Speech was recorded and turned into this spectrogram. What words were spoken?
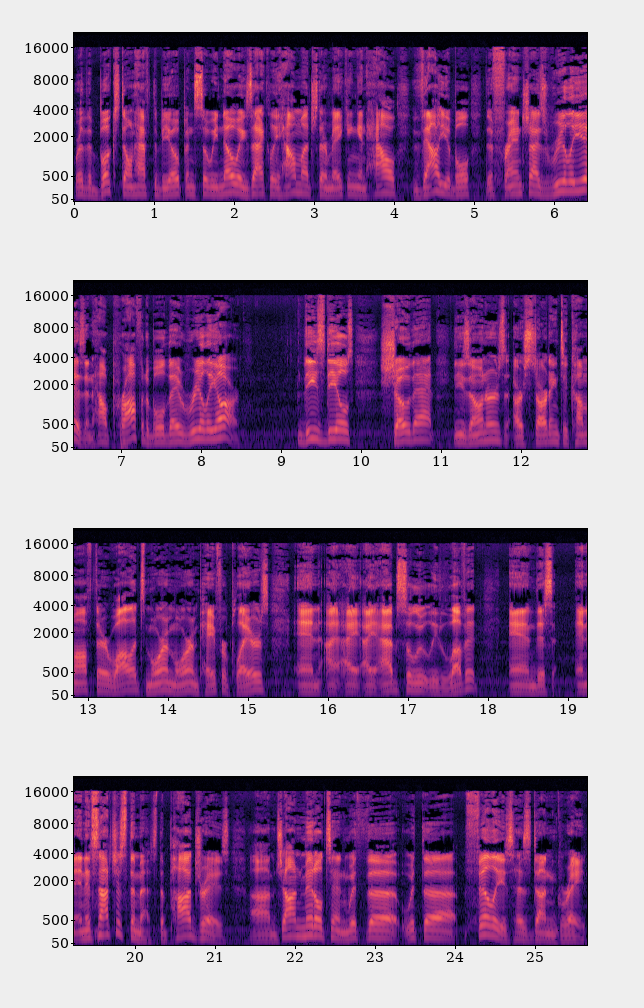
where the books don't have to be open so we know exactly how much they're making and how valuable the franchise really is and how profitable they really are. These deals show that. These owners are starting to come off their wallets more and more and pay for players and I, I, I absolutely love it. And this and, and it's not just the Mets the Padres um, John Middleton with the with the Phillies has done great.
